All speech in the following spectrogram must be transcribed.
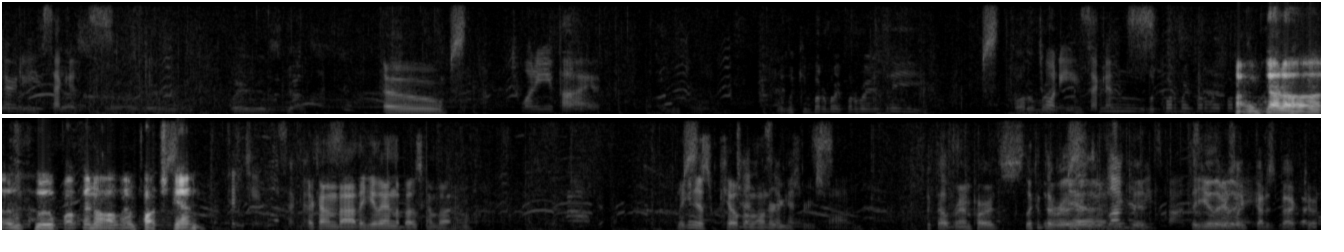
Yeah, 30 where's Gus, seconds. Where, Where is Gus? Oh. 25. We're looking bottom right, bottom right in three. Bottom right 20 in seconds. Two. Look bottom right, bottom right, bottom uh, I've got a group up in all Ramparts again. 15 seconds. They're coming back. The healer and the boat's coming back now. We can just kill them 10 on re- respawn. Look at the help ramparts. Look at the rose. Yeah. Yeah. Longer kid. The healer's like got his back to it.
